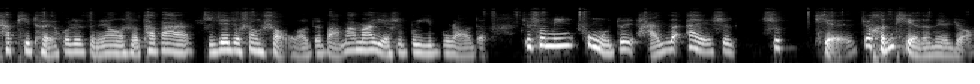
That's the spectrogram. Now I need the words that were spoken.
她劈腿或者怎么样的时候，她爸直接就上手了，对吧？妈妈也是不依不饶的，就说明父母对孩子的爱是是铁就很铁的那种，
